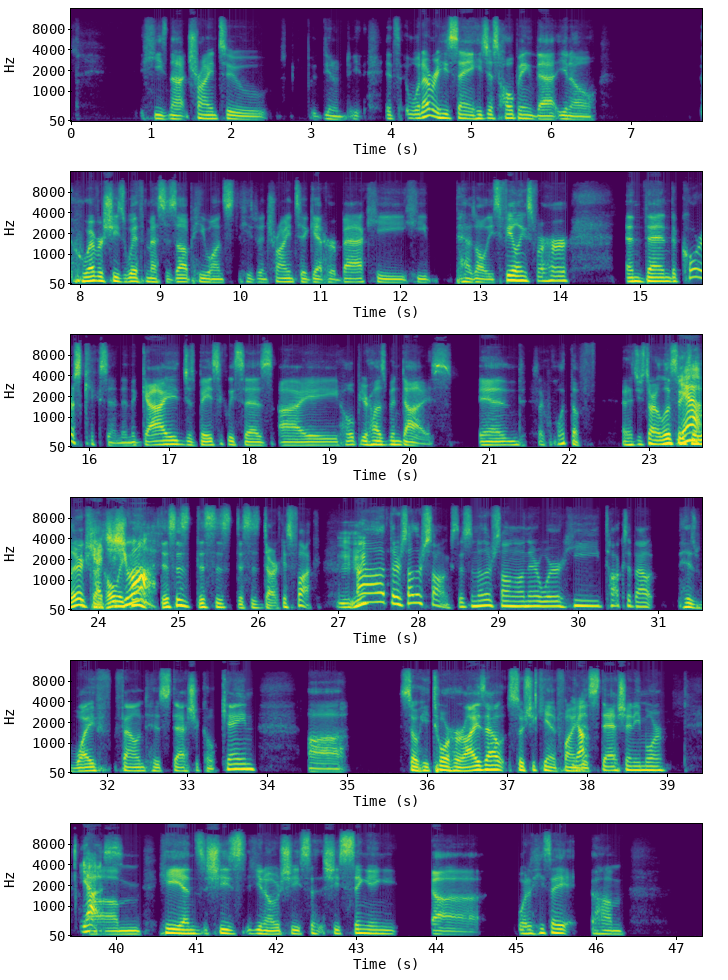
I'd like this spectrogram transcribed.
he's not trying to you know it's whatever he's saying he's just hoping that you know whoever she's with messes up he wants he's been trying to get her back he he has all these feelings for her and then the chorus kicks in and the guy just basically says i hope your husband dies and it's like what the f-? and as you start listening to the lyrics you're like holy crap, this is this is this is dark as fuck Mhm. uh, there's other songs. There's another song on there where he talks about his wife found his stash of cocaine. Uh, so he tore her eyes out so she can't find Yep. his stash anymore. yes. Um, he and she's, you know, she's, she's singing, uh, what did he say? Um,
